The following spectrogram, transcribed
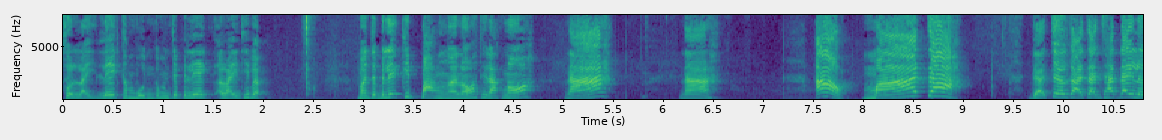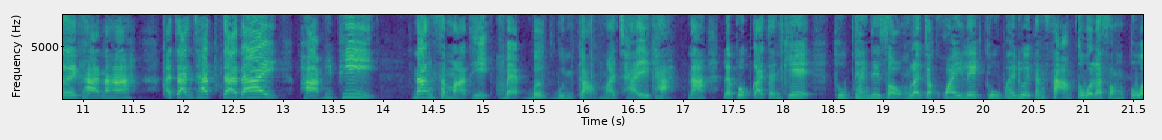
ส่วนไหลเลขทำบุญก็มันจะเป็นเลขอะไรที่แบบ มันจะเป็นเลขที่ปังอะเนาะที่รักเนาะนะ นะอ้าวมาจ้ะเดี๋ยวเจอกับอาจารย์ชัดได้เลยค่ะนะคะอาจารย์ชัดจะได้พาพี่ๆนั่งสมาธิแบบเบิกบุญเก่ามาใช้ค่ะนะแล้วพบกับอาจารย์เคทูบแท่งที่ 2 แล้วจะไขว้เลขทูบให้ด้วยทั้ง 3 ตัวและ 2 ตัว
